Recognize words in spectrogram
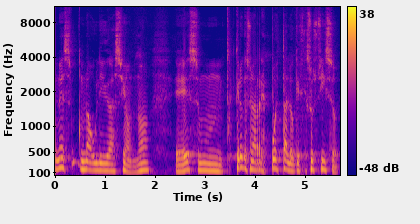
no es una obligación, ¿no? Es un, creo que es una respuesta a lo que Jesús hizo,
